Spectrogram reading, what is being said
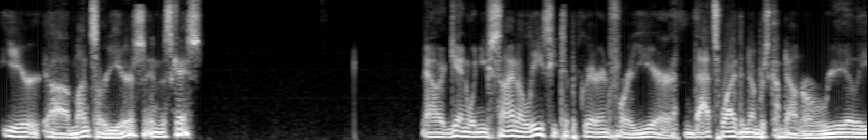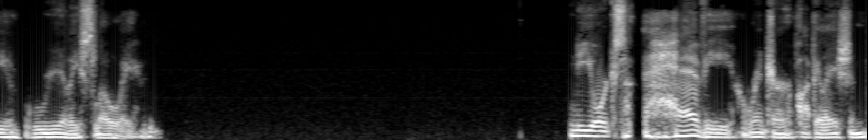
year, uh, months or years in this case. Now, again, when you sign a lease, you typically are in for a year. That's why the numbers come down really, really slowly. New York's heavy renter population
